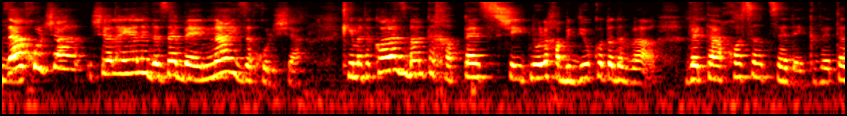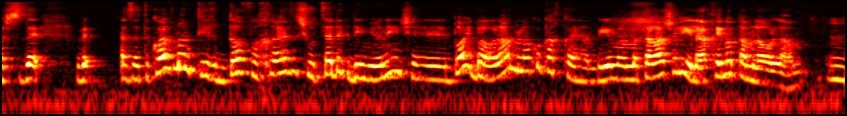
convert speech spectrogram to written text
זה החולשה של הילד הזה, בעיניי זה חולשה. כי אם אתה כל הזמן תחפש שייתנו לך בדיוק אותו דבר, ואת החוסר צדק, ואת זה, ו... אז אתה כל הזמן תרדוף אחרי איזשהו צדק דמיוני, שבואי, בעולם לא כל כך קיים, ואם המטרה שלי היא להכין אותם לעולם. מהמם.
